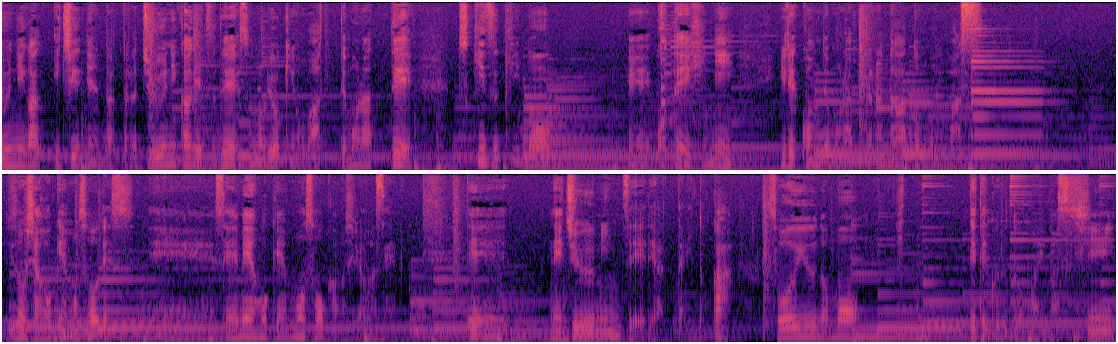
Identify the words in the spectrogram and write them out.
12が1年だったら12ヶ月でその料金を割ってもらって月々のえー、固定費に入れ込んでもらったらなと思います。自動車保険もそうです、えー、生命保険もそうかもしれません。で、ね、住民税であったりとかそういうのも出てくると思いますし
